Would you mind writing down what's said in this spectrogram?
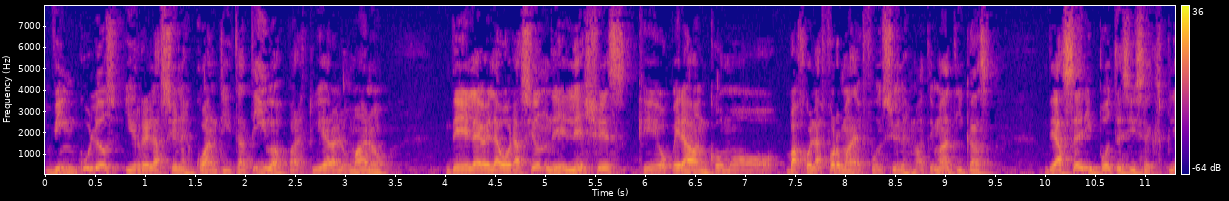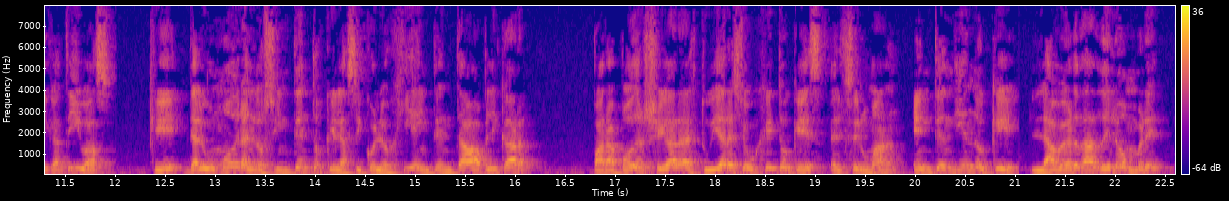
vínculos y relaciones cuantitativas para estudiar al humano, de la elaboración de leyes que operaban como bajo la forma de funciones matemáticas, de hacer hipótesis explicativas, que de algún modo eran los intentos que la psicología intentaba aplicar para poder llegar a estudiar ese objeto que es el ser humano, entendiendo que la verdad del hombre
